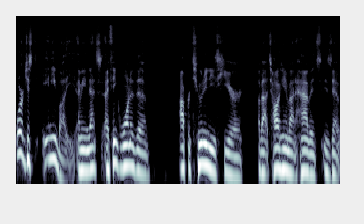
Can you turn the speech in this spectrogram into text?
or just anybody. I mean that's i think one of the opportunities here about talking about habits is that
